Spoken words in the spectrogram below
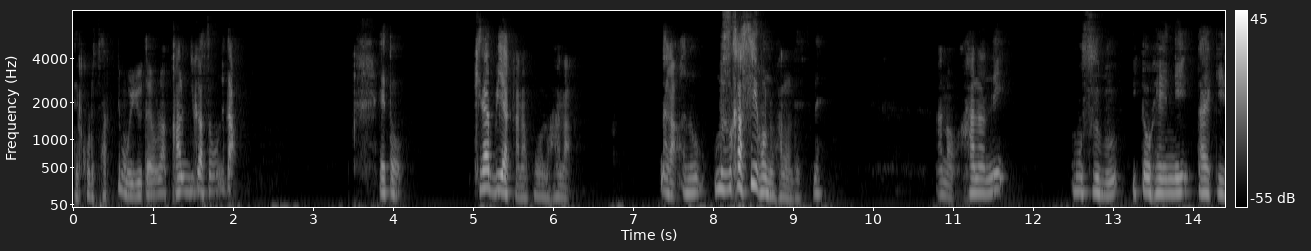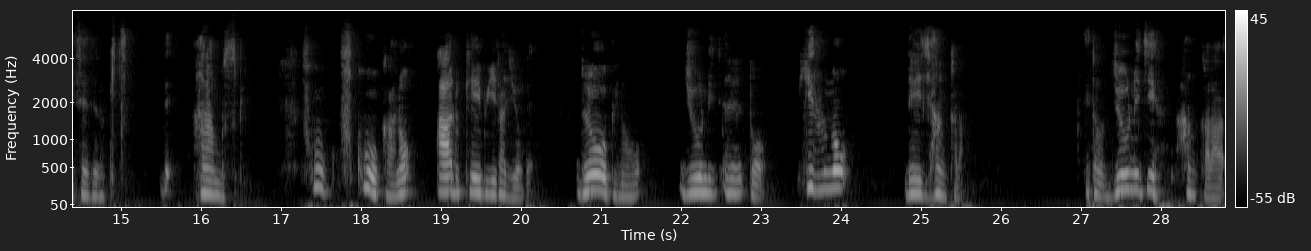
て、これさっきも言ったような感じがするんだ。えっと、きらびやかな方の花。なんか、あの、難しい方の花ですね。あの、花に結ぶ糸辺に大吉先生の基地。で、花結び。福福岡の RKB ラジオで、土曜日の12、えっ、と、昼の0時半から、えっと、12時半から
